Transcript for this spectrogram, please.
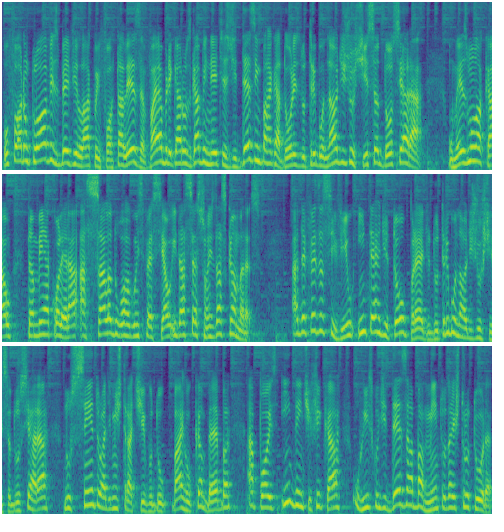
O Fórum Clóvis Bevilacqua em Fortaleza vai abrigar os gabinetes de desembargadores do Tribunal de Justiça do Ceará. O mesmo local também acolherá a sala do órgão especial e das sessões das câmaras. A Defesa Civil interditou o prédio do Tribunal de Justiça do Ceará no centro administrativo do bairro Cambeba após identificar o risco de desabamento da estrutura.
